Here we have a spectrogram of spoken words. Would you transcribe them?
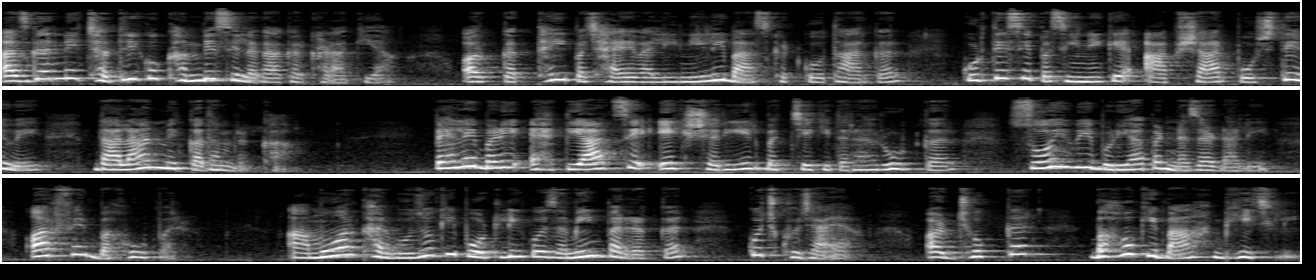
अजगर ने छतरी को खंबे से लगाकर खड़ा किया और कत्थई पछाए वाली नीली बास्कट को उतारकर कुर्ते से पसीने के आबशार पोछते हुए दालान में कदम रखा। पहले बड़ी एहतियात से एक शरीर बच्चे की तरह रूट कर सोई हुई बुढ़िया पर नज़र डाली और फिर बहू पर। आमों और खरबूजों की पोटली को ज़मीन पर रखकर कुछ खुजाया और झुककर बहू की बाह भींच ली।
